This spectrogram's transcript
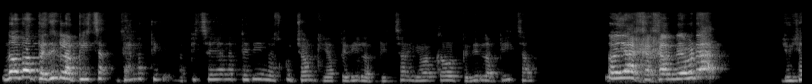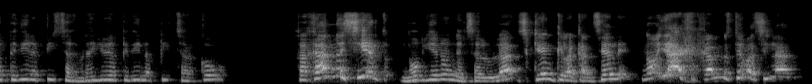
no va a pedir la pizza. Ya la pedí, la pizza ya la pedí. No escucharon que ya pedí la pizza. Yo acabo de pedir la pizza. No, ya, jajam, de verdad. Yo ya pedí la pizza, de verdad, yo ya pedí la pizza. ¿Cómo? Jajam, no es cierto. ¿No vieron el celular? ¿Quieren que la cancele? No, ya, jajam, no esté vacilando.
